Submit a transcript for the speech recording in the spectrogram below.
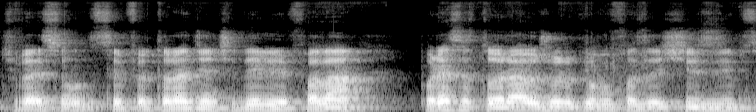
tivesse um Sefer Torá diante dele, ele falar por essa Torá eu juro que eu vou fazer XYZ,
